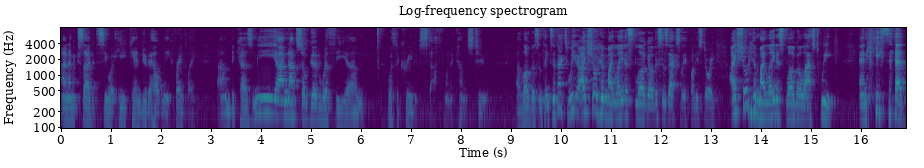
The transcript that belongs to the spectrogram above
and I'm excited to see what he can do to help me. Frankly, um, because me, I'm not so good with the um, with the creative stuff when it comes to uh, logos and things. In fact, we I showed him my latest logo. This is actually a funny story. I showed him my latest logo last week, and he said,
